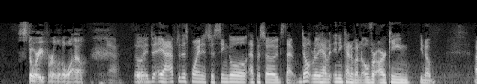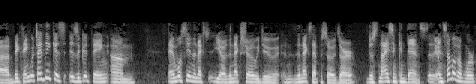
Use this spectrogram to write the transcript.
story for a little while. Yeah. So But- it, yeah, after this point, it's just single episodes that don't really have any kind of an overarching, you know, uh, big thing, which I think is is a good thing. Um, and we'll see in the next, you know, the next show we do, the next episodes are just nice and condensed, Yeah. and some of them were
